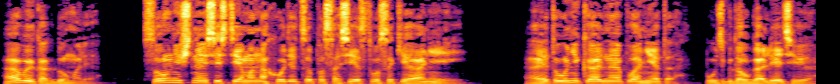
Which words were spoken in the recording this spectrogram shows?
А вы как думали? Солнечная система находится по соседству с Океанией. А это уникальная планета, путь к долголетию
